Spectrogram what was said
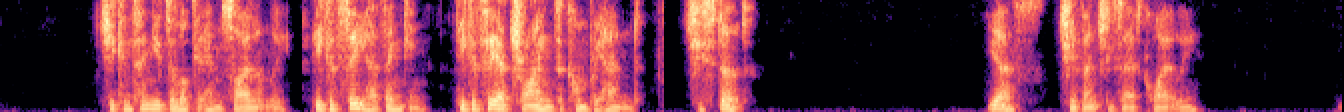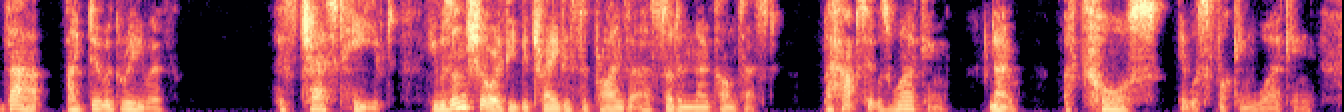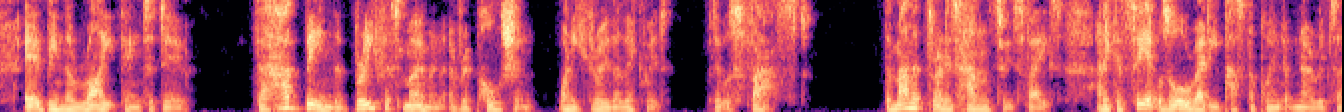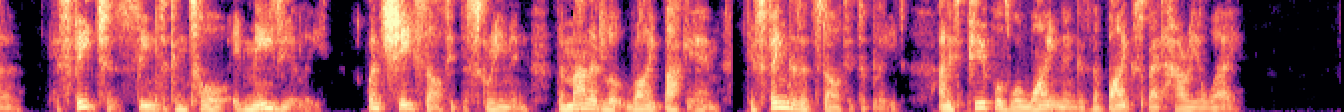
She continued to look at him silently. He could see her thinking. He could see her trying to comprehend. She stood. Yes, she eventually said quietly. That I do agree with. His chest heaved. He was unsure if he'd betrayed his surprise at her sudden no contest. Perhaps it was working. No, of course it was fucking working. It had been the right thing to do. There had been the briefest moment of repulsion when he threw the liquid, but it was fast. The man had thrown his hands to his face, and he could see it was already past the point of no return. His features seemed to contort immediately. When she started the screaming, the man had looked right back at him. His fingers had started to bleed, and his pupils were whitening as the bike sped Harry away.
